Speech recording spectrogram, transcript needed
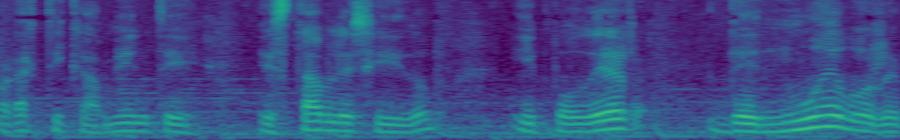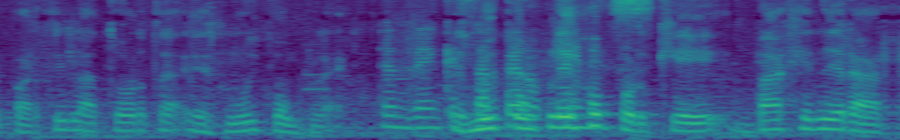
prácticamente establecido y poder de nuevo repartir la torta es muy complejo. que es muy complejo porque va a generar,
